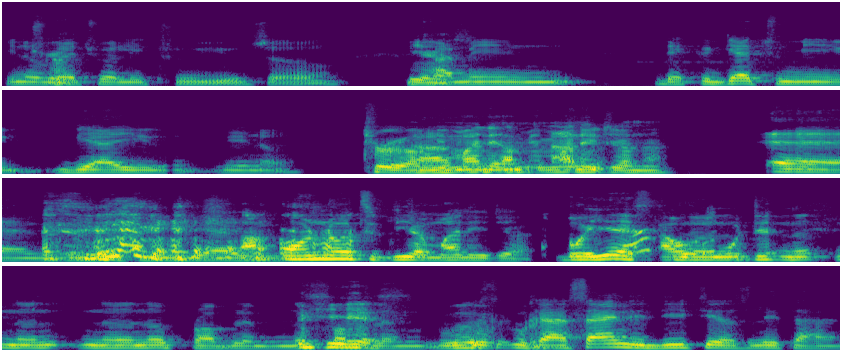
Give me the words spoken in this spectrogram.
you know, True. virtually through you. So yes. I mean, they could get to me via you, you know. True. I'm, um, your, man- I'm your manager now. And I'm honored to be a manager. But yes, I no, would. no, no, no, no problem. No problem. Yes. We'll, we can assign the details later.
